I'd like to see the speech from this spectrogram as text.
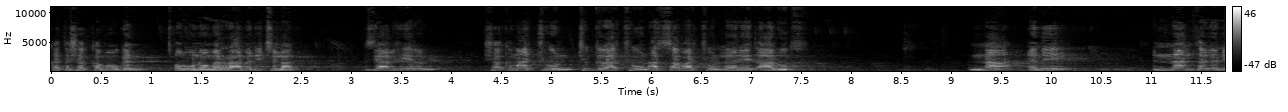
ከተሸከመው ግን ጥሩ ነው፣ መራመድ ይችላል። እግዚአብሔርም ሸክማችሁን፣ ችግራችሁን፣ ሀሳባችሁን ለእኔ ጣሉት እና እኔ እናንተ ለእኔ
